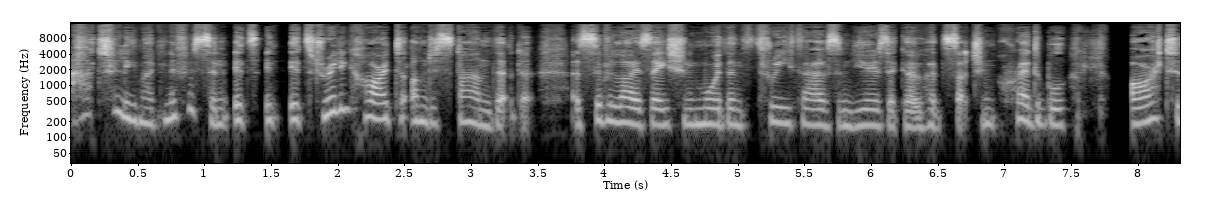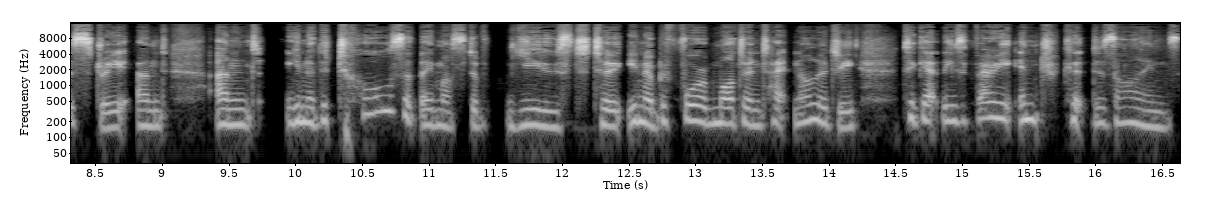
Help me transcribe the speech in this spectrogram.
utterly magnificent. It's it, it's really hard to understand that a civilization more than three thousand years ago had such incredible artistry and and you know the tools that they must have used to you know before modern technology to get these very intricate designs.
